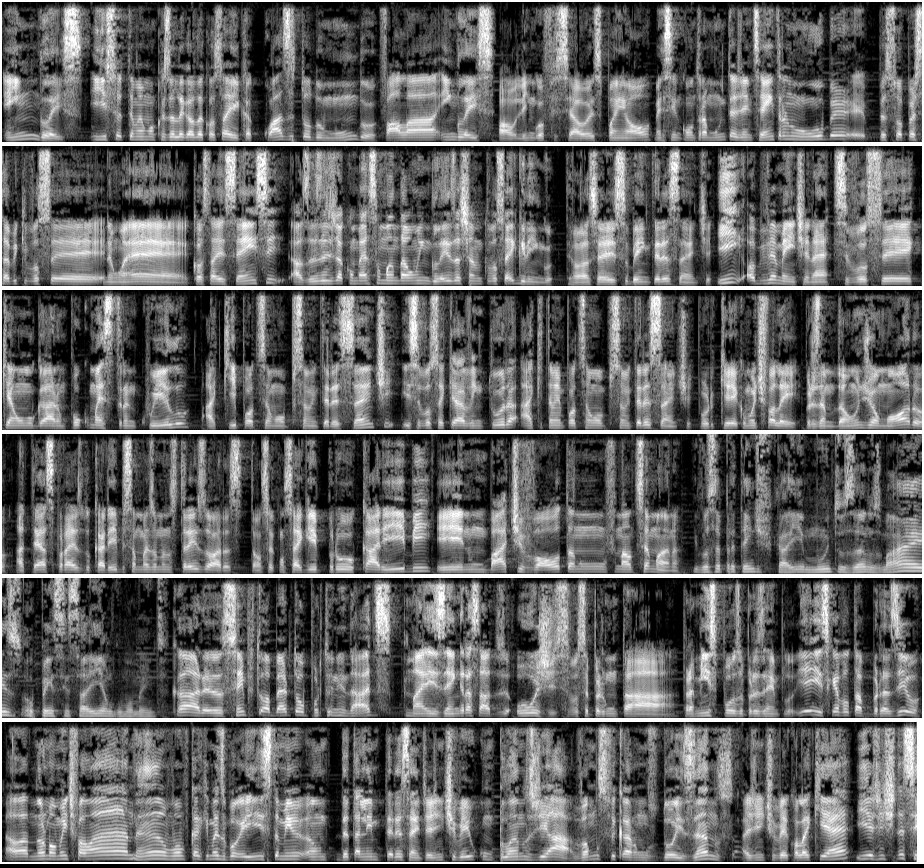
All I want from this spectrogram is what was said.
em inglês. E isso é também uma coisa legal da Costa Rica. Quase todo mundo fala inglês. A língua oficial é espanhol, mas se encontra muita gente. Você entra no Uber, a pessoa percebe que você não é costarricense, às vezes eles já começam a mandar um inglês achando que você é gringo. Então eu achei isso bem interessante. E, obviamente, né, se você quer um lugar um pouco mais tranquilo, aqui pode ser uma opção interessante. E se você quer aventura, aqui também pode ser uma opção interessante. Porque, como eu te falei, por exemplo, da onde eu moro até as praias do Caribe são mais ou menos três horas. Então você consegue ir pro Caribe e num bate e volta num final de semana. E você pretende ficar aí muitos anos mais ou pensa em sair em algum momento? Cara, eu sempre tô aberto a oportunidades, mas é engraçado. Hoje, se você perguntar pra minha esposa, por exemplo, e aí, você quer voltar pro Brasil? Ela normalmente fala, ah, não, vamos ficar aqui mais um pouco. E isso também é um detalhe interessante. A gente veio com planos de, ah, vamos ficar uns dois anos, a gente vê qual é que é e a gente decide,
